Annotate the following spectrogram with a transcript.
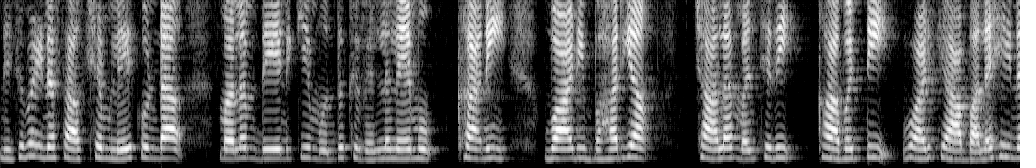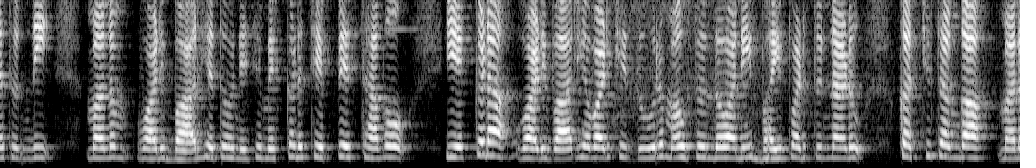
నిజమైన సాక్ష్యం లేకుండా మనం దేనికి ముందుకు వెళ్ళలేము. కానీ వాడి భార్య చాలా మంచిది. కాబట్టి వాడికి ఆ బలహీనత ఉంది. మనం వాడి భార్యతో నిజం ఎక్కడ చెప్పేస్తామో ఎక్కడ వాడి భార్య వాడికి దూరం అవుతుందో అని భయపడుతున్నాడు. ఖచ్చితంగా మన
